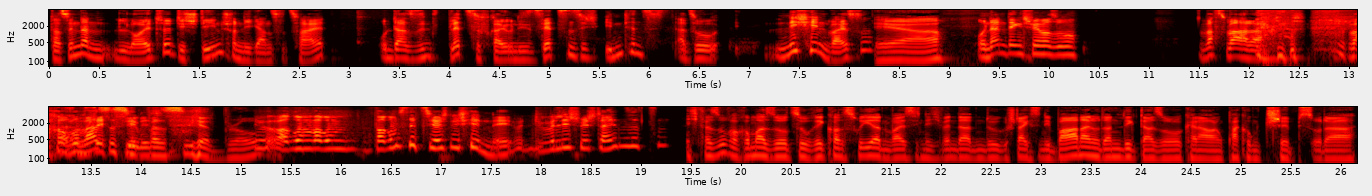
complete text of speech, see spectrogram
da sind dann Leute, die stehen schon die ganze Zeit und da sind Plätze frei und die setzen sich intens, also nicht hin, weißt du? Ja. Und dann denke ich mir immer so, was war da? warum Was setzt ist hier nicht? passiert, Bro? Warum, warum, warum setzt ihr euch nicht hin, ey? Will ich mich da hinsetzen? Ich versuche auch immer so zu rekonstruieren, weiß ich nicht, wenn dann du steigst in die Bahn ein und dann liegt da so, keine Ahnung, Packung Chips oder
